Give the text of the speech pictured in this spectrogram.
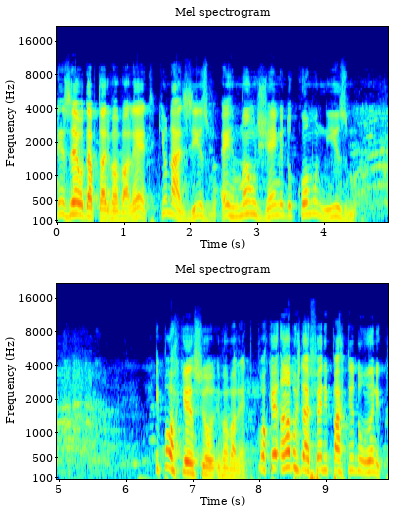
dizer o deputado Ivan Valente que o nazismo é irmão gêmeo do comunismo. E por que, senhor Ivan Valente? Porque ambos defendem partido único.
